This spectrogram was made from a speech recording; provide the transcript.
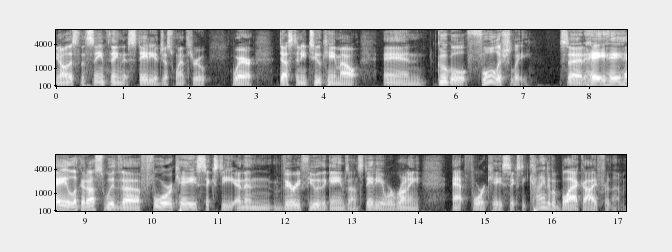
You know, this is the same thing that Stadia just went through where Destiny 2 came out and Google foolishly said, "Hey, hey, hey, look at us with uh, 4K 60," and then very few of the games on Stadia were running at 4K 60. Kind of a black eye for them.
